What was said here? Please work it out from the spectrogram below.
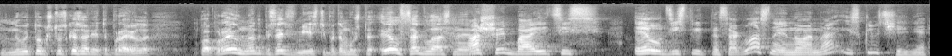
Ну, вы только что сказали это правило. По правилам надо писать вместе, потому что «л» согласная. Ошибаетесь. «Л» действительно согласная, но она исключение.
